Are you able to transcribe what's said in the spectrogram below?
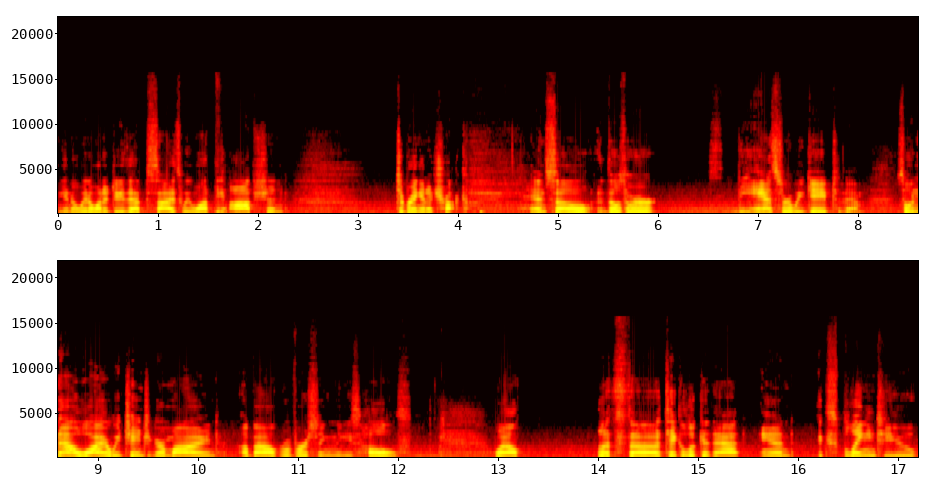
you know, we don't want to do that. Besides, we want the option to bring in a truck. And so those were the answer we gave to them. So now why are we changing our mind about reversing these hulls? Well, let's uh, take a look at that and explain to you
